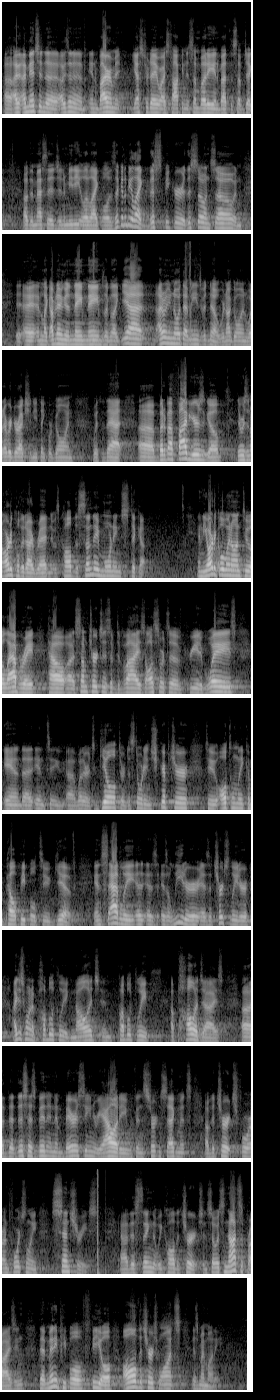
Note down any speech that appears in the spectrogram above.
Uh, I, I, mentioned uh, I was in a, an environment yesterday where I was talking to somebody and about the subject of the message, and immediately like, well, is it going to be like this speaker or this so and so? And and like I'm not even going to name names. I'm like, yeah, I don't even know what that means, but no, we're not going whatever direction you think we're going with that. Uh, but about five years ago, there was an article that I read, and it was called "The Sunday Morning Stick Up." And the article went on to elaborate how uh, some churches have devised all sorts of creative ways and uh, into uh, whether it's guilt or distorting scripture to ultimately compel people to give. And sadly, as, as a leader, as a church leader, I just want to publicly acknowledge and publicly apologize uh, that this has been an embarrassing reality within certain segments of the church for, unfortunately, centuries. Uh, this thing that we call the church. And so it's not surprising that many people feel all the church wants is my money.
